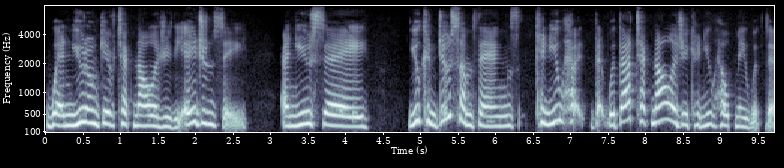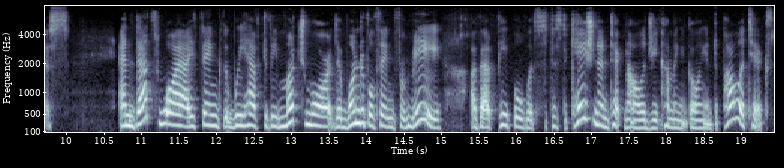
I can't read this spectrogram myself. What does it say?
when you don't give technology the agency and you say you can do some things can you that with that technology can you help me with this and that's why i think that we have to be much more the wonderful thing for me about people with sophistication and technology coming and going into politics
